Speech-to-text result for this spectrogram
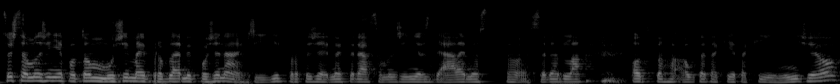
Což samozřejmě potom muži mají problémy po ženách řídit, protože jednak teda samozřejmě vzdálenost toho sedadla od toho auta tak je taky jiný, že jo?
